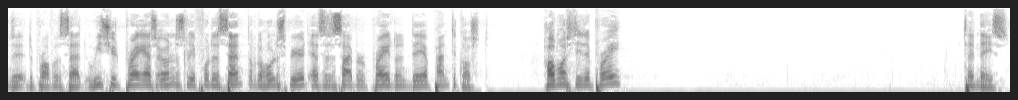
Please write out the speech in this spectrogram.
the, the, prophet said, We should pray as earnestly for the descent of the Holy Spirit as the disciples prayed on the day of Pentecost. How much did they pray? Ten days.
